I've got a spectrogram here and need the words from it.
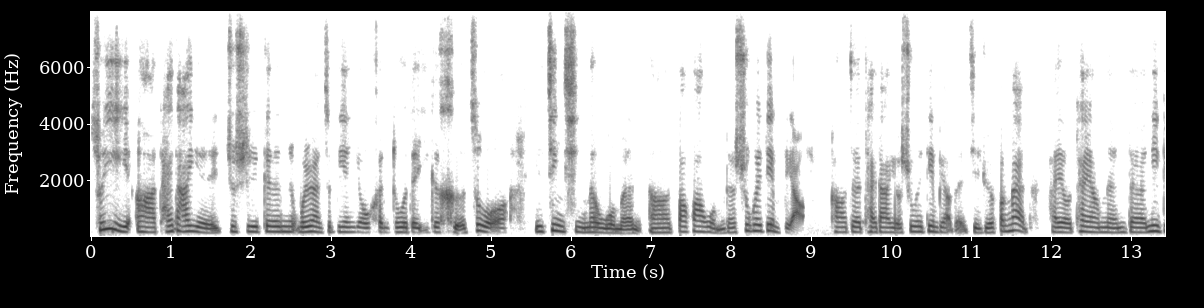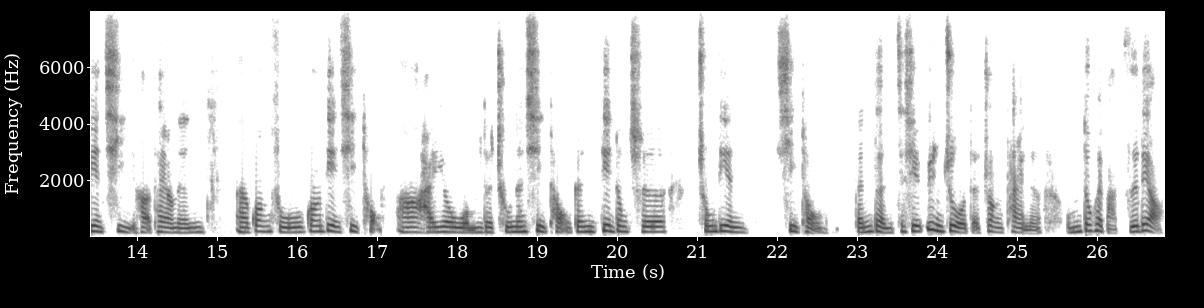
所以啊，台达也就是跟微软这边有很多的一个合作，也进行了我们啊，包括我们的数位电表，好，在台达有数位电表的解决方案，还有太阳能的逆变器，哈，太阳能呃光伏光电系统啊，还有我们的储能系统跟电动车充电系统等等这些运作的状态呢，我们都会把资料。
